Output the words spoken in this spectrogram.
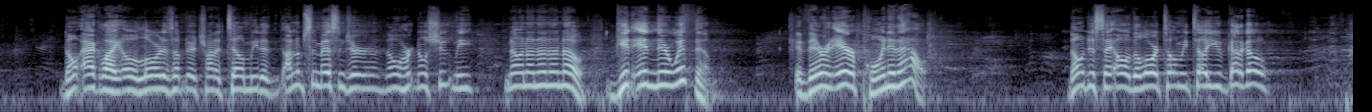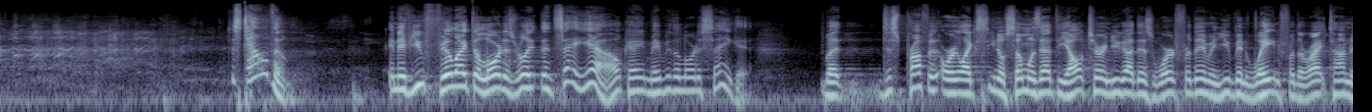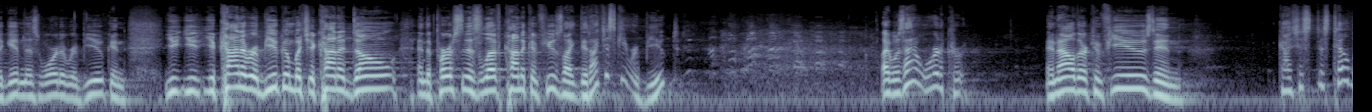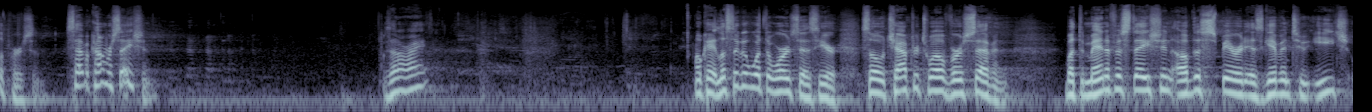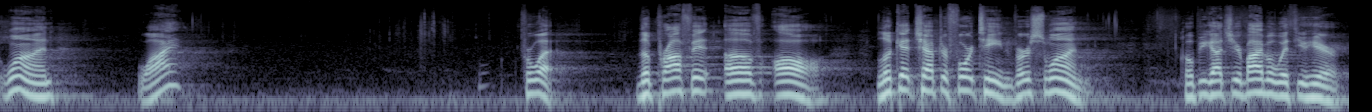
Don't act like, oh, Lord is up there trying to tell me to, I'm just a messenger. Don't hurt, don't shoot me. No, no, no, no, no. Get in there with them. If they're in error, point it out. Don't just say, oh, the Lord told me tell you, got to go. just tell them. And if you feel like the Lord is really, then say, yeah, okay, maybe the Lord is saying it. But this prophet, or like, you know, someone's at the altar and you got this word for them and you've been waiting for the right time to give them this word of rebuke and you, you, you kind of rebuke them, but you kind of don't. And the person is left kind of confused, like, did I just get rebuked? like, was that a word of correction? And now they're confused and, guys, just, just tell the person. Just have a conversation. Is that all right? Okay, let's look at what the word says here. So, chapter 12, verse 7. But the manifestation of the Spirit is given to each one. Why? For what? The profit of all. Look at chapter 14, verse 1. Hope you got your Bible with you here.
